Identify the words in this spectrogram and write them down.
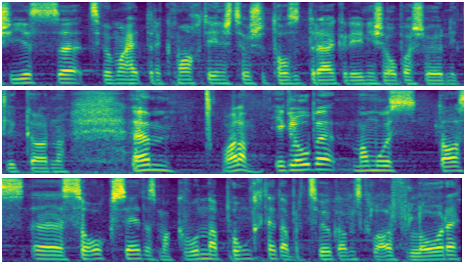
schießen. Zweimal hat er ihn gemacht, eines zwischen die Hosenträger, eines Oberschör, nicht Lügarno. Ähm, voilà. Ich glaube, man muss das äh, so sehen, dass man gewonnen hat, Punkte hat, aber zwei ganz klar verloren.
